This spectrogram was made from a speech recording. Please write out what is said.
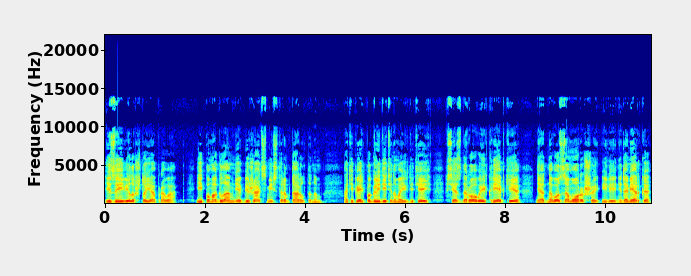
и заявила, что я права и помогла мне бежать с мистером Тарлтоном. А теперь поглядите на моих детей, все здоровые, крепкие, ни одного заморыша или недомерка,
